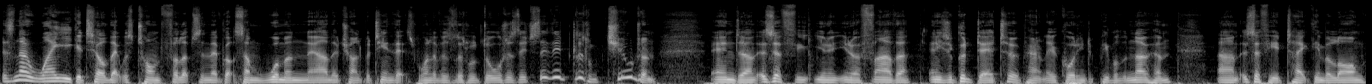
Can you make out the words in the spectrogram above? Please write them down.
there's no way you could tell that was Tom Phillips and they've got some woman now they're trying to pretend that's one of his little daughters. They're, just, they're little children. And um, as if he, you know, you know, a father, and he's a good dad too, apparently, according to people that know him, um, as if he'd take them along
